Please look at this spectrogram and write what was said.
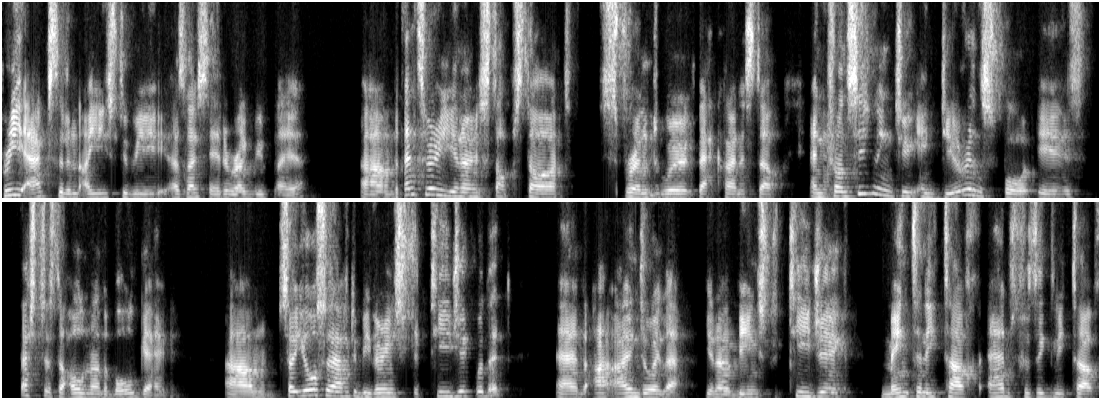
pre-accident, I used to be, as I said, a rugby player. Um, but that's very, you know, stop, start, sprint work, that kind of stuff. And transitioning to endurance sport is that's just a whole nother ball game. Um, so you also have to be very strategic with it. And I, I enjoy that, you know, being strategic, mentally tough and physically tough.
